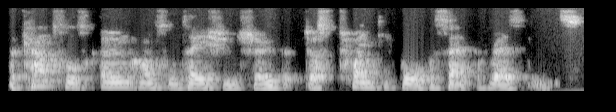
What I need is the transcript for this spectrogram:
The council's own consultation showed that just 24% of residents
